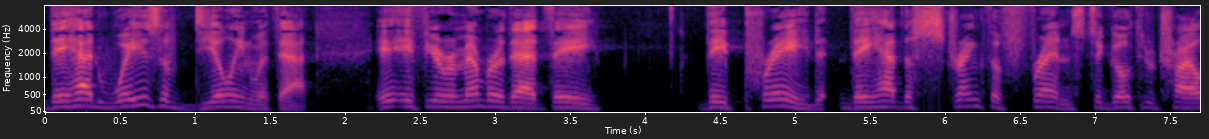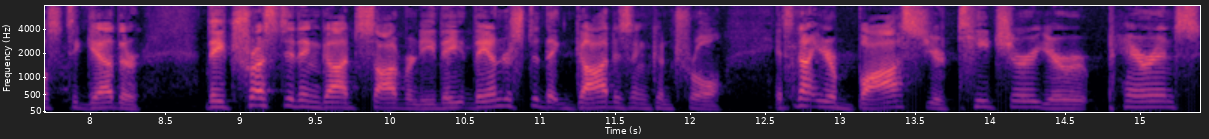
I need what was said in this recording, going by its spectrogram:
they had ways of dealing with that. If you remember that they they prayed, they had the strength of friends to go through trials together. They trusted in God's sovereignty. They, they understood that God is in control. It's not your boss, your teacher, your parents.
